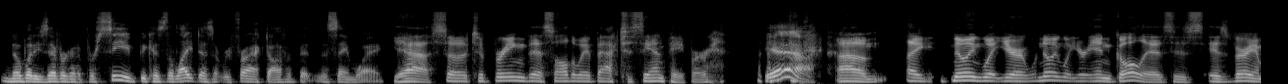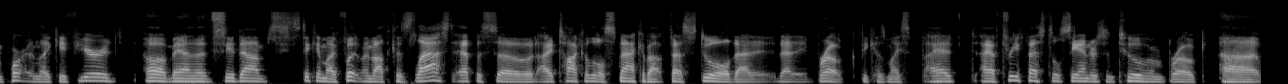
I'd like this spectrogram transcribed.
nobody's ever going to perceive because the light doesn't refract off of it in the same way. Yeah. So to bring this all the way back to sandpaper. Yeah. um, like knowing what your knowing what your end goal is is is very important. Like if you're oh man let's see now i'm sticking my foot in my mouth because last episode i talked a little smack about festool that it, that it broke because my i had i have three festool sanders and two of them broke uh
